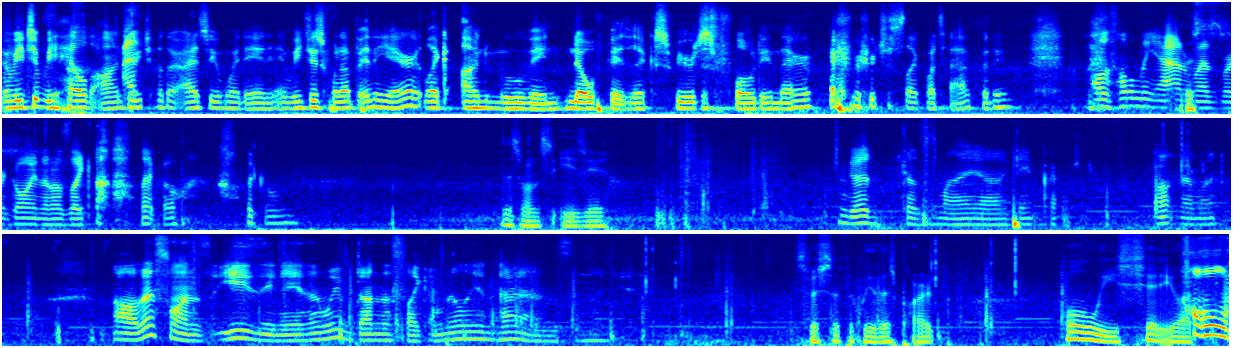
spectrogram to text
And we, ju- we held on to I- each other as we went in, and we just went up in the air, like unmoving, no physics. We were just floating there. And we were just like, what's happening? I was holding Adam This- as we're going, and I was like, "Ah, let go. Let go. This one's easy. Good, because my uh, game crashed. Oh, never mind. Oh, this one's easy, Nathan. We've done this like a million times. Specifically this part. Holy shit, you got Holy-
